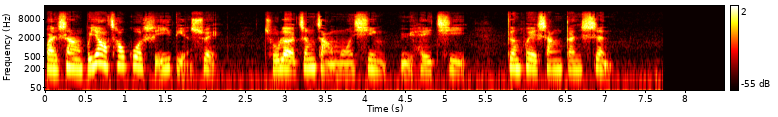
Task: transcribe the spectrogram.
晚上不要超过十一点睡除了增长魔性与黑气更会伤肝肾。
